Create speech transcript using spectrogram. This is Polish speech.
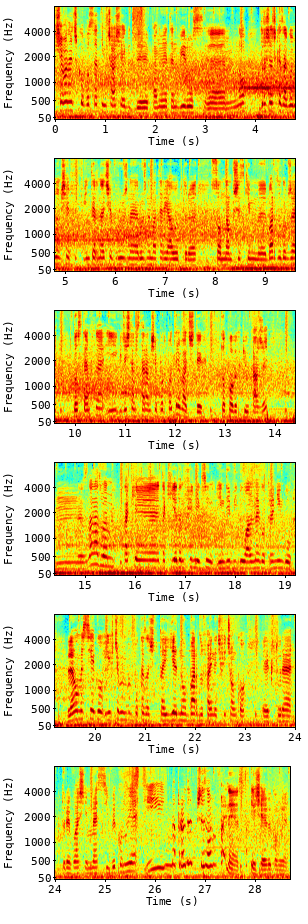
Siemaneczko, w ostatnim czasie, gdy panuje ten wirus, no troszeczkę zagłębiam się w internecie w różne, różne materiały, które są nam wszystkim e, bardzo dobrze dostępne i gdzieś tam staram się podpatrywać tych topowych piłkarzy. Mm, Znalazłem takie, taki jeden filmik z in- indywidualnego treningu Leo Messiego i chciałbym Wam pokazać tutaj jedno bardzo fajne ćwiczonko, e, które, które właśnie Messi wykonuje i naprawdę przyznam, fajne jest, fajnie się je wykonuje.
